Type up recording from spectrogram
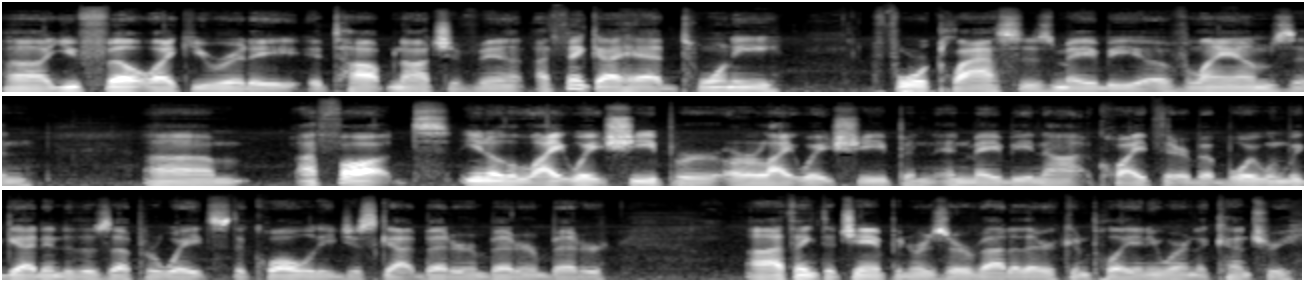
uh, you felt like you were at a, a top notch event. I think I had 24 classes maybe of lambs, and um, I thought you know the lightweight sheep are, are lightweight sheep, and, and maybe not quite there, but boy, when we got into those upper weights, the quality just got better and better and better. Uh, I think the champion reserve out of there can play anywhere in the country,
